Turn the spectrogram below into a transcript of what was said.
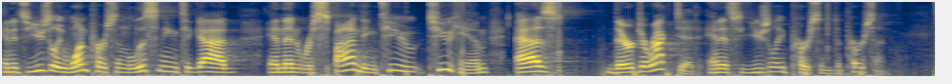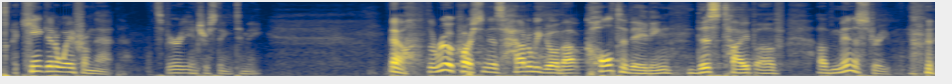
And it's usually one person listening to God and then responding to, to Him as they're directed. And it's usually person to person. I can't get away from that. It's very interesting to me. Now, the real question is how do we go about cultivating this type of, of ministry?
